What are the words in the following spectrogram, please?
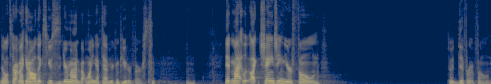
Don't start making all the excuses in your mind about why you have to have your computer first. Mm-hmm. it might look like changing your phone to a different phone,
